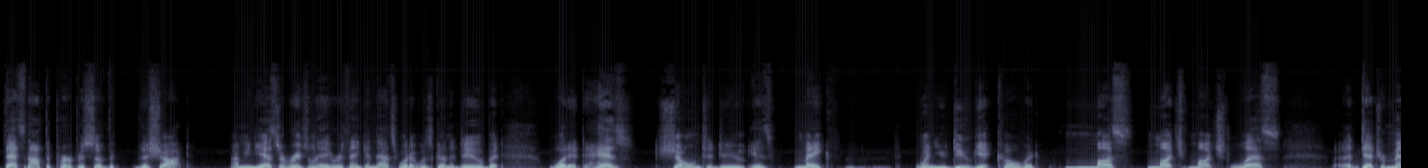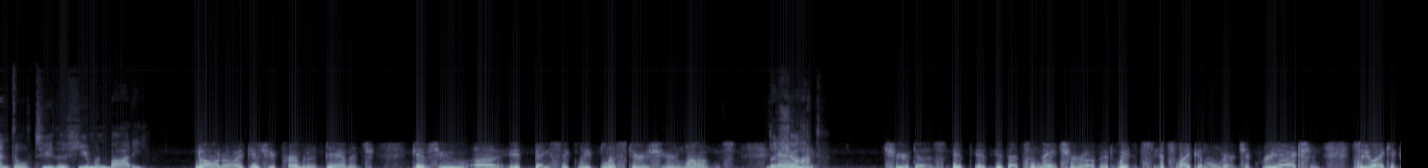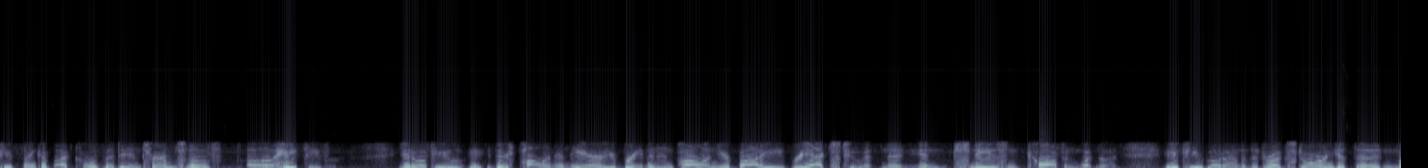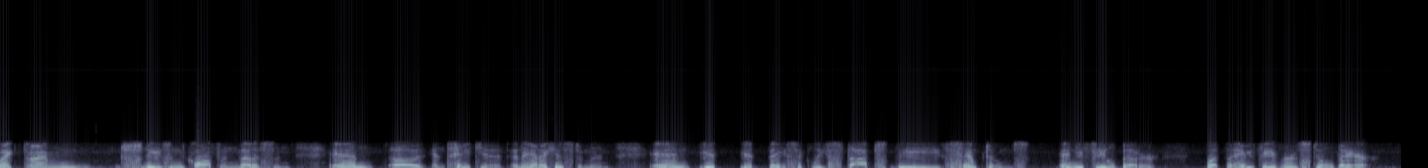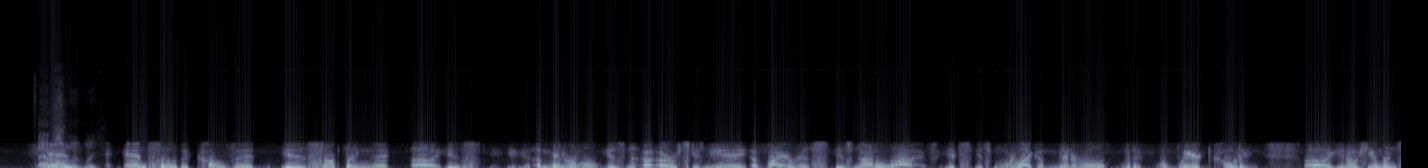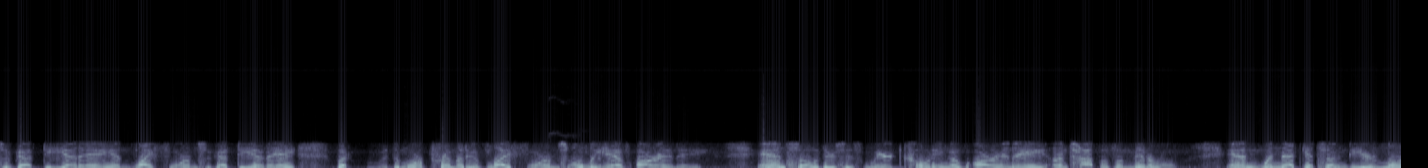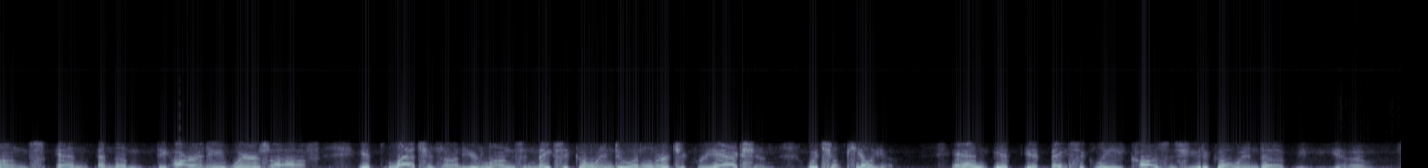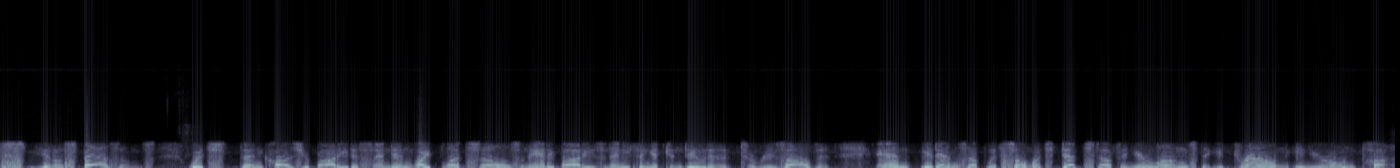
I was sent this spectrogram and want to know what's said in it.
That's not the purpose of the the shot. I mean, yes, originally they were thinking that's what it was going to do, but what it has shown to do is make when you do get COVID much much much less uh, detrimental to the human body. No, no, it gives you permanent damage. Gives you uh, it basically blisters your lungs. The And shot. Sure does. It, it, it that's the nature of it. It's it's like an allergic reaction. See, like if you think about COVID in terms of uh, hay fever, you know, if you there's pollen in the air, you're breathing in pollen, your body reacts to it and, and sneeze and cough and whatnot. If you go down to the drugstore and get the nighttime sneezing, coughing medicine, and uh, and take it, an antihistamine, and it it basically stops the symptoms, and you feel better, but the hay fever is still there. Absolutely. And, and so the COVID is something that uh, is a mineral is, uh, or excuse me, a, a virus is not alive. It's it's more like a mineral with a, a weird coating. Uh, you know, humans have got DNA and life forms have got DNA, but the more primitive life forms only have RNA. And so there's this weird coating of RNA on top of a mineral. And when that gets into your lungs and, and the, the RNA wears off, it latches onto your lungs and makes it go into an allergic reaction, which will kill you. And it, it basically causes you to go into, you know, you know, spasms, which then cause your body to send in white blood cells and antibodies and anything it can do to, to resolve it. And it ends up with so much dead stuff in your lungs that you drown in your own pus.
